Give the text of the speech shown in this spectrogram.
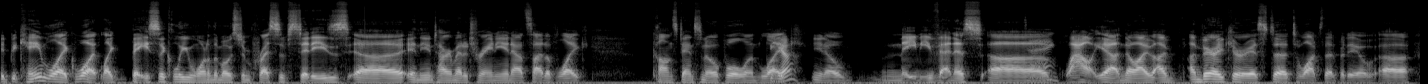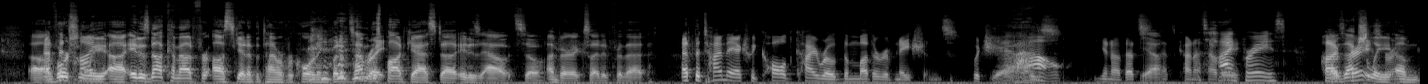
it became like what like basically one of the most impressive cities uh, in the entire Mediterranean outside of like Constantinople and like Yeah. you know maybe Venice. Uh, wow, yeah, no, I, I'm I'm very curious to, to watch that video. Uh, uh, the unfortunately, uh, it has not come out for us yet at the time of recording, but at the time of this podcast, uh, it is out. So I'm very excited for that. at the time, they actually called Cairo the mother of nations, which Yeah. is, Wow. you know, that's Yeah. that's kind of how high they. praise. I was praise, actually right? um,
